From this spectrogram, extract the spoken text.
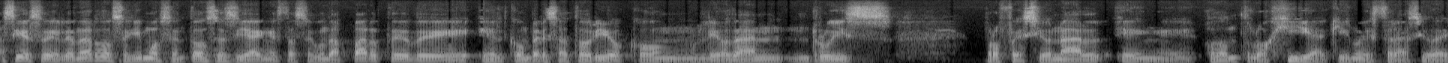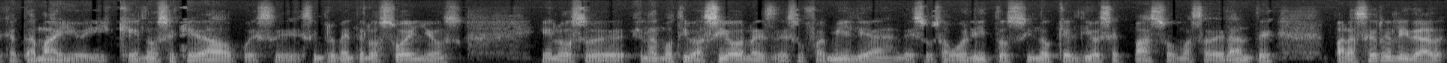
Así es, eh, Leonardo, seguimos entonces ya en esta segunda parte del conversatorio con Leodán Ruiz, profesional en eh, odontología aquí en nuestra ciudad de Catamayo y que no se ha quedado pues eh, simplemente en los sueños, en, los, las motivaciones de su familia, de sus abuelitos, sino que él dio ese paso más adelante para hacer realidad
